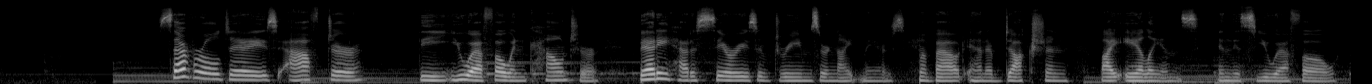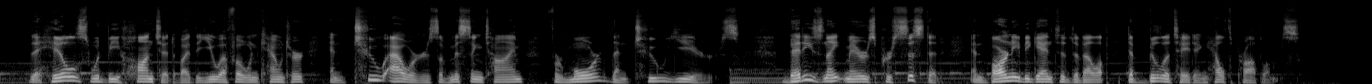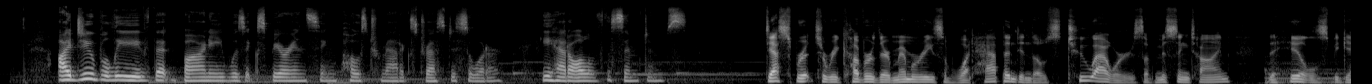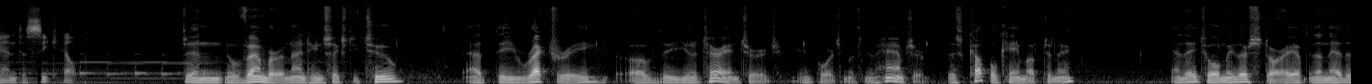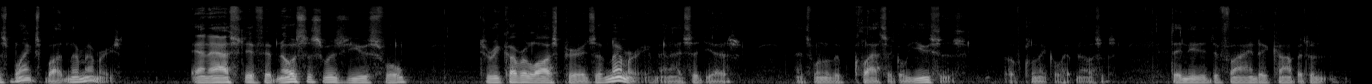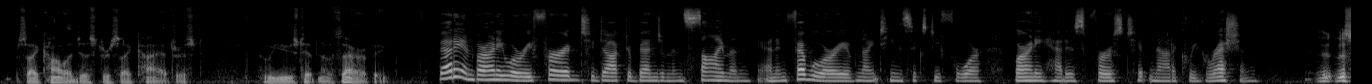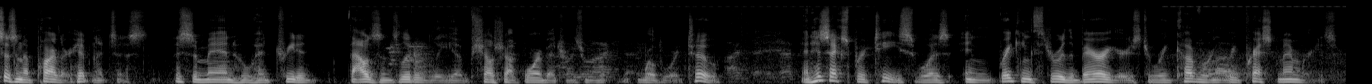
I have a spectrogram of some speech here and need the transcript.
Several days after the UFO encounter, Betty had a series of dreams or nightmares about an abduction by aliens in this UFO. The hills would be haunted by the UFO encounter and two hours of missing time for more than two years. Betty's nightmares persisted, and Barney began to develop debilitating health problems. I do believe that Barney was experiencing post traumatic stress disorder. He had all of the symptoms. Desperate to recover their memories of what happened in those two hours of missing time, the Hills began to seek help. In November of 1962, at the rectory of the Unitarian Church in Portsmouth, New Hampshire, this couple came up to me and they told me their story, and then they had this blank spot in their memories, and asked if hypnosis was useful to recover lost periods of memory. And I said yes. That's one of the classical uses of clinical hypnosis. They needed to find a competent psychologist or psychiatrist who used hypnotherapy. Betty and Barney were referred to Dr. Benjamin Simon, and in February of 1964, Barney had his first hypnotic regression. This isn't a parlor hypnotist. This is a man who had treated thousands, literally, of shell shock war veterans from World War II. And his expertise was in breaking through the barriers to recovering repressed memories.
